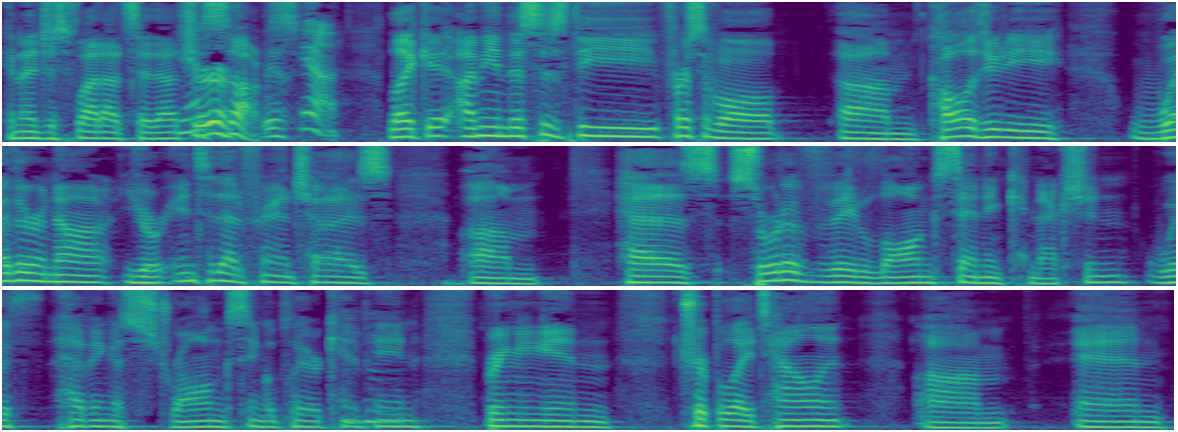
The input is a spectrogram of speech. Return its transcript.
Can I just flat out say that? Sure. This sucks. Yeah. Like, I mean, this is the first of all, um, Call of Duty. Whether or not you're into that franchise, um, has sort of a long-standing connection with having a strong single-player campaign, bringing in AAA talent, um, and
